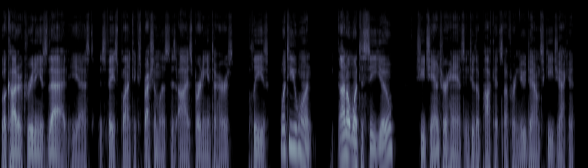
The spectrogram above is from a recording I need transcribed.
What kind of greeting is that? he asked, his face blank, expressionless, his eyes burning into hers. Please, what do you want? I don't want to see you. She jammed her hands into the pockets of her new down ski jacket.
